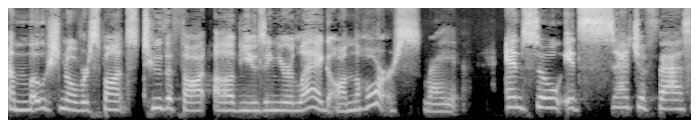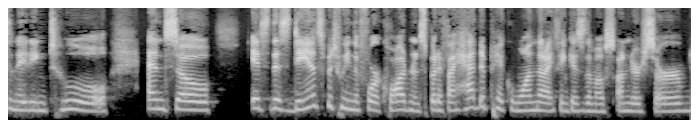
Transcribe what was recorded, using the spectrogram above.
emotional response to the thought of using your leg on the horse. right. And so it's such a fascinating tool. And so it's this dance between the four quadrants. But if I had to pick one that I think is the most underserved,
